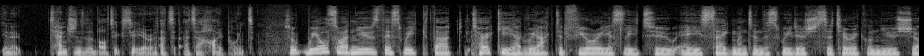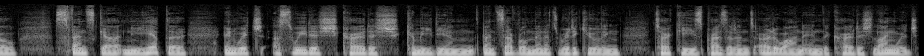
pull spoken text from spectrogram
you know tensions in the Baltic Sea are at, at, a high point. So, we also had news this week that Turkey had reacted furiously to a segment in the Swedish satirical news show Svenska Nyheter, in which a Swedish Kurdish comedian spent several minutes ridiculing Turkey's President Erdogan in the Kurdish language.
